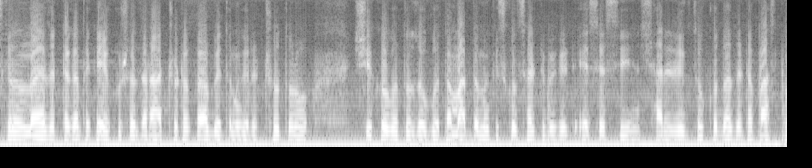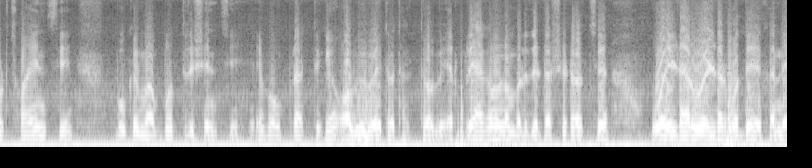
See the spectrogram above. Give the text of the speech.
স্কেল নয় হাজার টাকা থেকে একুশ হাজার আটশো টাকা, বেতন গ্রেড সতেরো, শিক্ষাগত যোগ্যতা, মাধ্যমিক স্কুল সার্টিফিকেট এসএসসি শারীরিক যোগ্যতা যেটা পাসপোর্ট ছয় ইঞ্চি, বুকের মাপ বত্রিশ ইঞ্চি এবং প্রার্থীকে অবিবাহিত থাকতে হবে। এরপরে এগারো নম্বরে যেটা সেটা হচ্ছে ওয়েল্ডার ওয়েল্ডার পদে এখানে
